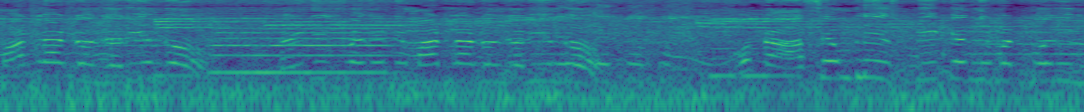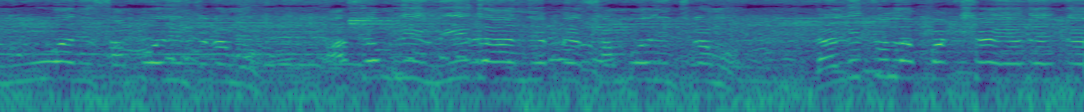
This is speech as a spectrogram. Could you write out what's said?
మాట్లాడడం జరిగిందో? జగదీశ్వర్ రెడ్డి మాట్లాడడం జరిగిందో? ఒక అసెంబ్లీ స్పీకర్ని పట్టుకొని నువ్వు అని సంబోధించడము అసెంబ్లీ మీద అని చెప్పి సంబోధించడము దళితుల పక్ష ఏదైతే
